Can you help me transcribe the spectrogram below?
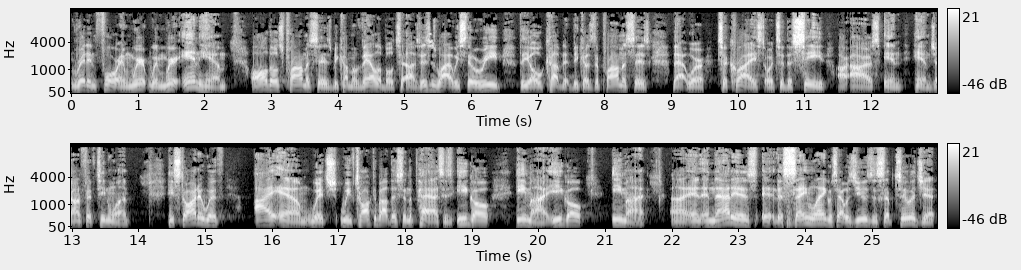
written for. And we're, when we're in him, all those promises become available to us. This is why we still read the old covenant because the promises that were to Christ or to the seed are ours in him. John 15, 1. He started with I am, which we've talked about this in the past, is ego, eimi, ego, eimi. Uh, and, and that is uh, the same language that was used in Septuagint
